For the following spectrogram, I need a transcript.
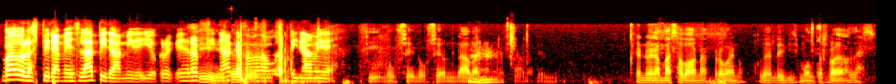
Bueno, les piràmides, la piràmide, jo crec que era al Sí, final que no. anaven a una piràmide. Sí, no ho sé, no ho sé on anaven. Mhm. Que no era massa bona, però bueno, l'he vist moltes vegades.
